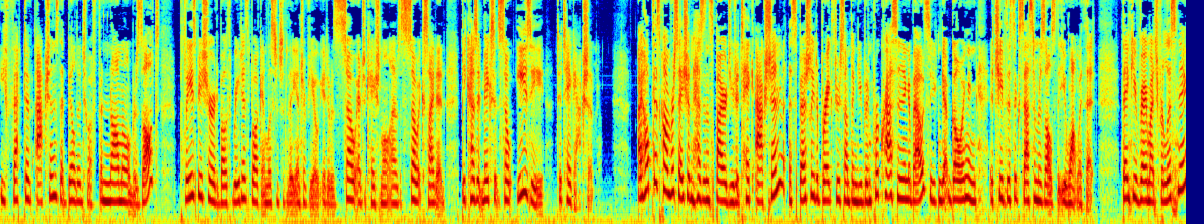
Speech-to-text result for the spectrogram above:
effective actions that build into a phenomenal result, please be sure to both read his book and listen to the interview. It was so educational and I was so excited because it makes it so easy to take action. I hope this conversation has inspired you to take action, especially to break through something you've been procrastinating about so you can get going and achieve the success and results that you want with it. Thank you very much for listening.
